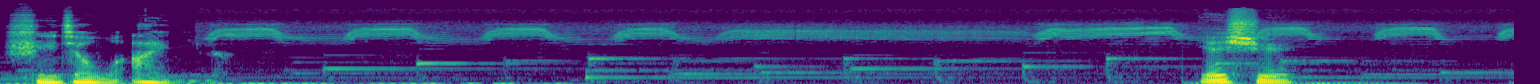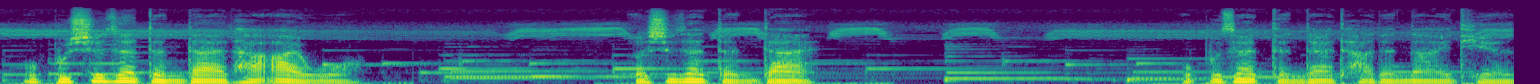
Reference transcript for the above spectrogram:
谁叫我爱你呢？也许，我不是在等待他爱我，而是在等待。我不再等待他的那一天。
